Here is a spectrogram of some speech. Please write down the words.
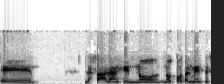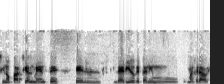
Eh, la falange, no, no totalmente, sino parcialmente, el, herido que teníamos más grave.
